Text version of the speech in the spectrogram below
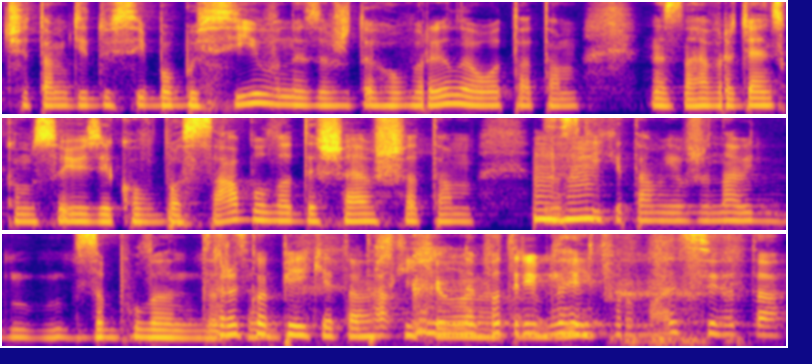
чи там дідусі, бабусі, вони завжди говорили: от а там не знаю, в радянському союзі ковбаса була дешевша. Там угу. за скільки там я вже навіть забула Три копійки там, та, скільки не потрібна інформація. Та.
